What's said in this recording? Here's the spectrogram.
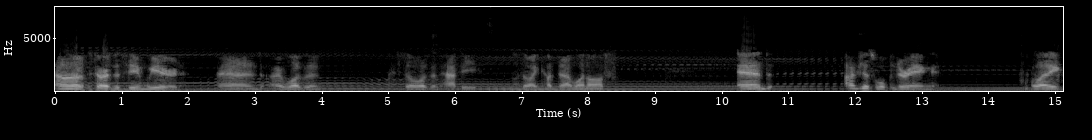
I don't know, it started to seem weird, and I wasn't, I still wasn't happy, so I cut that one off. And I'm just wondering, like,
